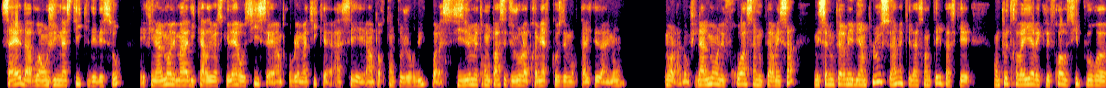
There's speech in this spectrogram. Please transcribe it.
ça aide à avoir en gymnastique des vaisseaux. Et finalement, les maladies cardiovasculaires aussi, c'est une problématique assez importante aujourd'hui. Voilà, si je ne me trompe pas, c'est toujours la première cause de mortalité dans le monde. Voilà, donc finalement, les froids, ça nous permet ça, mais ça nous permet bien plus hein, que la santé, parce que on peut travailler avec les froids aussi pour euh,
